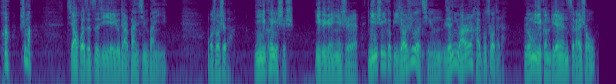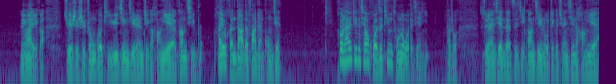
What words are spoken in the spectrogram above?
哼，是吗？小伙子自己也有点半信半疑。我说：“是的，你可以试试。”一个原因是你是一个比较热情、人缘还不错的人，容易跟别人自来熟。另外一个，确实是中国体育经纪人这个行业刚起步，还有很大的发展空间。后来，这个小伙子听从了我的建议。他说：“虽然现在自己刚进入这个全新的行业，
